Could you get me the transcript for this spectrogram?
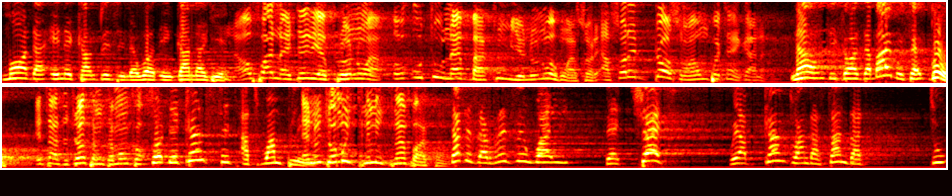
more than any countries in the world in Ghana here. na wofa nigeria kuro no a wotu na mmienu no wahu asɔre. Asɔre dɔɔso a wompɔ kyɛn ghana. Now, because the Bible said go, sɛ twerɛsɛm sɛ monkɔ. So they can't sit at one place. nti ɔmo ntinim ntena faako. That is the reason why the church, we have come to understand that to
